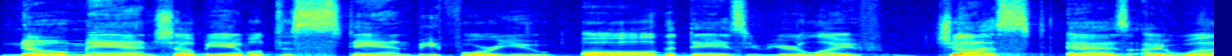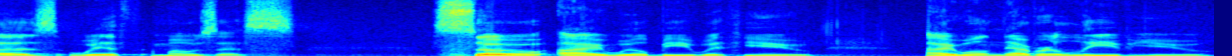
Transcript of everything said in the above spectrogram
no man shall be able to stand before you all the days of your life, just as I was with Moses. So I will be with you. I will never leave you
